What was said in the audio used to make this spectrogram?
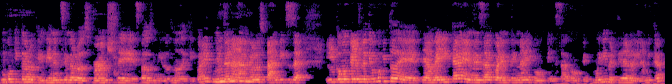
un poquito de lo que vienen siendo los brunch de Estados Unidos, ¿no? De que con el juguito de naranja, los pancakes, o sea, como que les metí un poquito de, de América en esa cuarentena y como que estaba como que muy divertida la dinámica.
